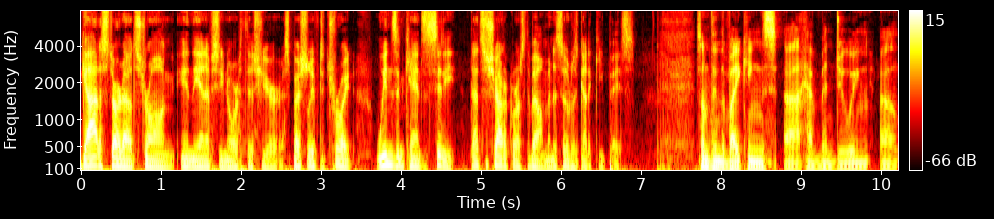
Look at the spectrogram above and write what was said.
Got to start out strong in the NFC North this year, especially if Detroit wins in Kansas City. That's a shot across the bow. Minnesota's got to keep pace. Something the Vikings uh, have been doing uh,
